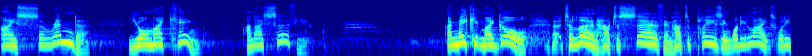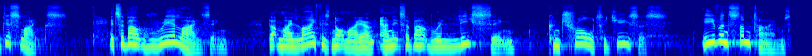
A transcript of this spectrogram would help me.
I surrender. You're my king, and I serve you. I make it my goal uh, to learn how to serve him, how to please him, what he likes, what he dislikes. It's about realizing that my life is not my own, and it's about releasing control to Jesus even sometimes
